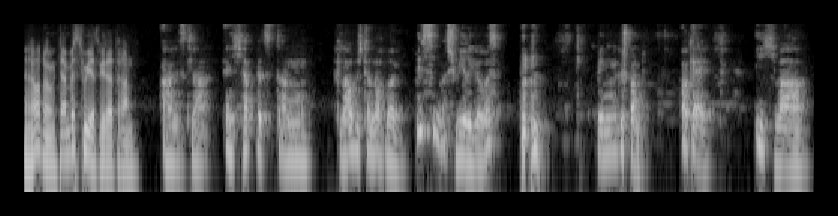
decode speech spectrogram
In Ordnung, dann bist du jetzt wieder dran. Alles klar. Ich habe jetzt dann, glaube ich, dann noch mal ein bisschen was Schwierigeres. Bin gespannt. Okay, ich war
